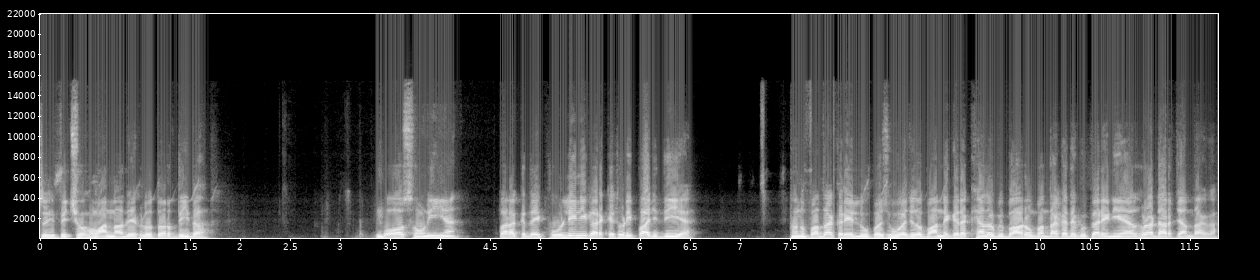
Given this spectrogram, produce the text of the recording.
ਤੁਸੀਂ ਪਿੱਛੋਂ ਹਵਾਨਾ ਦੇਖ ਲਓ ਤੁਰਦੀ ਦਾ। ਬਹੁਤ ਸੋਹਣੀ ਆ ਪਰ ਕਿਤੇ ਖੋਲੀ ਨਹੀਂ ਕਰਕੇ ਥੋੜੀ ਭੱਜਦੀ ਆ ਤੁਹਾਨੂੰ ਪਤਾ ਘਰੇਲੂ ਪਸ਼ੂ ਆ, ਜਦੋਂ ਬੰਨ ਕੇ ਰੱਖਿਆ ਤਾਂ ਕੋਈ ਬਾਹਰੋਂ ਬੰਦਾ ਕਦੇ ਕੋਈ ਘਰੇ ਨਹੀਂ ਆਇਆ ਥੋੜਾ ਡਰ ਜਾਂਦਾਗਾ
